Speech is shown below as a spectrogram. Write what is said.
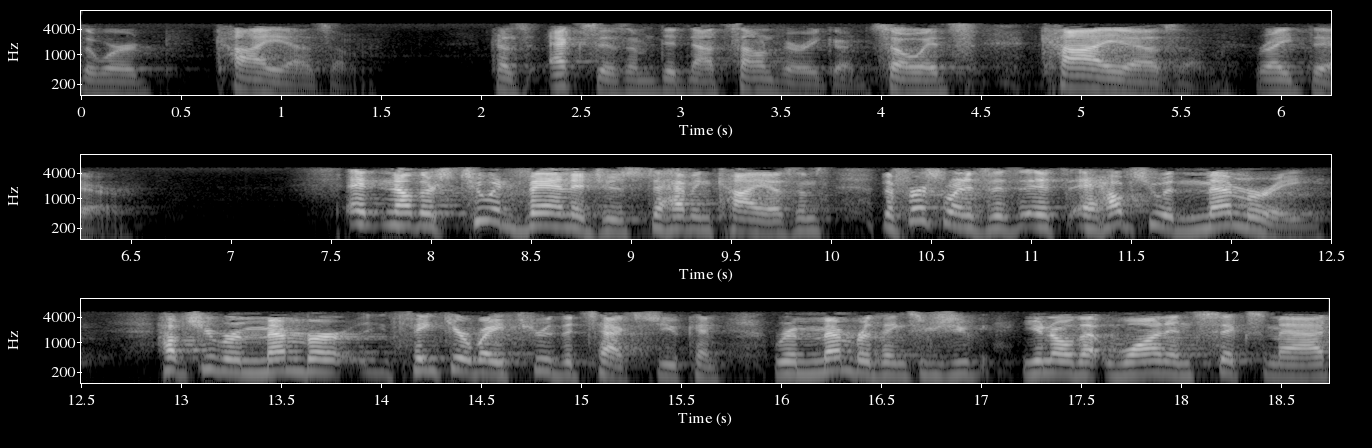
the word chiasm because exism did not sound very good. So it's chiasm right there. And now there's two advantages to having chiasms. The first one is it helps you with memory helps you remember, think your way through the text. You can remember things because you, you know that 1 and 6 match,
